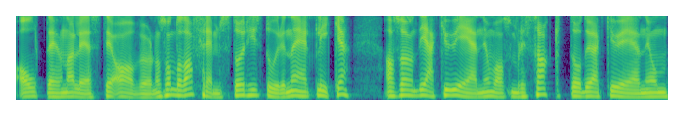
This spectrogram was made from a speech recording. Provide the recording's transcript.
alt det hun har lest i avhørene og sånn, og da fremstår historiene helt like. Altså, De er ikke uenige om hva som blir sagt, og de er ikke uenige om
